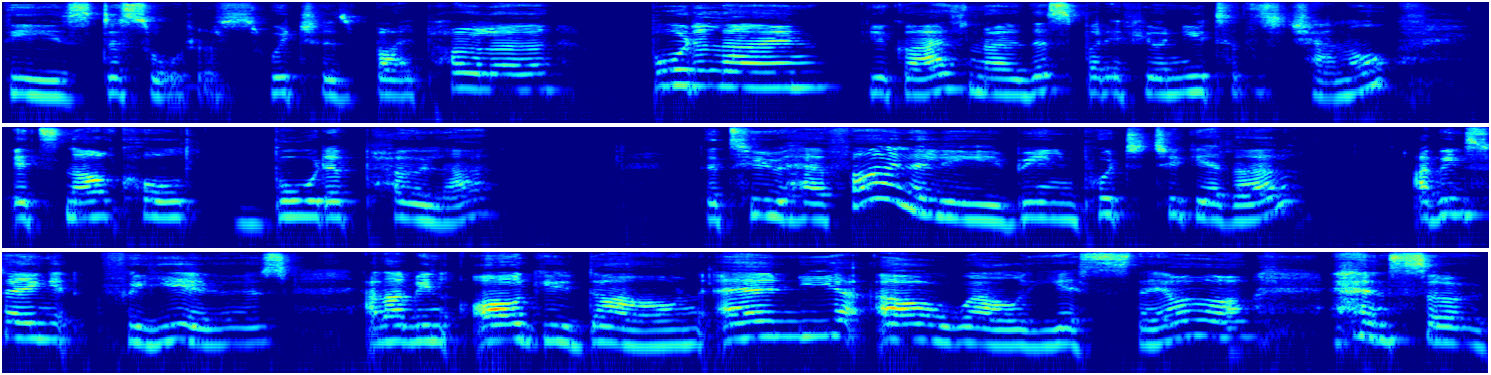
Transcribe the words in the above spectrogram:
these disorders, which is bipolar, borderline. You guys know this, but if you're new to this channel, it's now called border polar the two have finally been put together. I've been saying it for years and I've been argued down and yeah, oh well, yes, they are. And so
